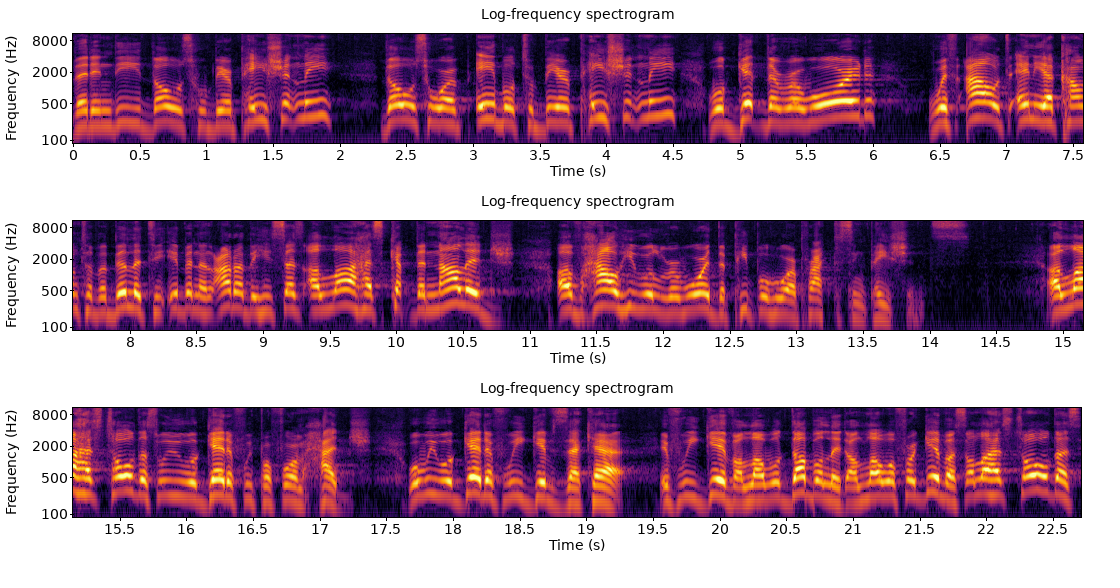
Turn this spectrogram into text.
That indeed those who bear patiently, those who are able to bear patiently, will get the reward without any accountability. Ibn al Arabi, he says, Allah has kept the knowledge of how He will reward the people who are practicing patience. Allah has told us what we will get if we perform Hajj, what we will get if we give zakat. If we give, Allah will double it. Allah will forgive us. Allah has told us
